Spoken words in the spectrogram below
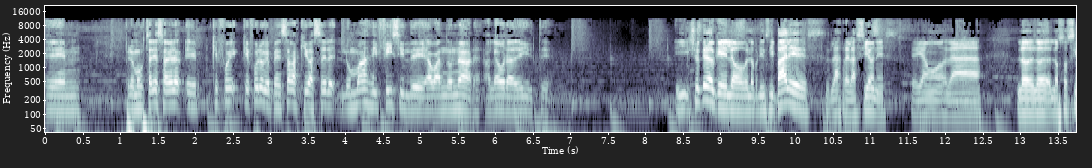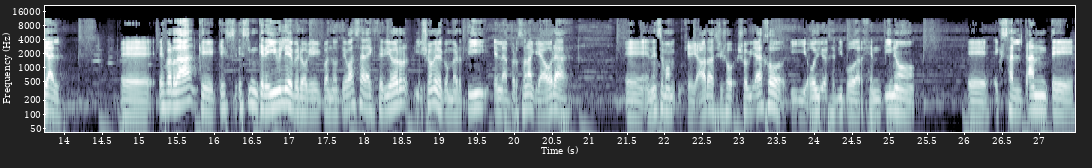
Em, pero me gustaría saber eh, ¿qué, fue, qué fue lo que pensabas que iba a ser lo más difícil de abandonar a la hora de irte. Y yo creo que lo, principal es las relaciones, digamos, la, lo, social. Eh, es verdad que, que es, es increíble, pero que cuando te vas al exterior, y yo me convertí en la persona que ahora, eh, en ese que ahora yo, yo viajo y odio ese tipo de argentino eh, exaltante,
